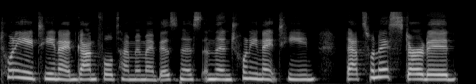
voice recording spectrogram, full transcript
2018, I had gone full time in my business, and then 2019, that's when I started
